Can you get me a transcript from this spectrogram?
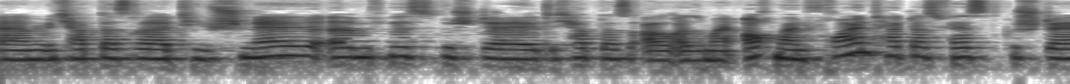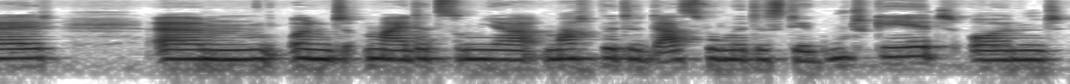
Ähm, ich habe das relativ schnell ähm, festgestellt. Ich habe das auch, also mein, auch mein Freund hat das festgestellt ähm, und meinte zu mir, mach bitte das, womit es dir gut geht. Und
